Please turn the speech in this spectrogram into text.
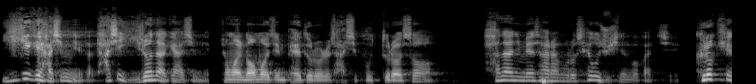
이기게 하십니다. 다시 일어나게 하십니다. 정말 넘어진 베드로를 다시 붙들어서 하나님의 사람으로 세워 주시는 것 같이 그렇게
